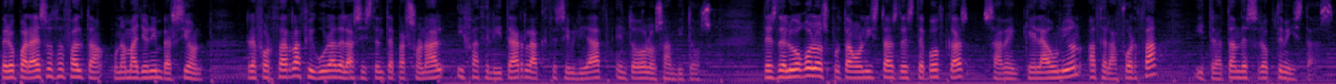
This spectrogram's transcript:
Pero para eso hace falta una mayor inversión, reforzar la figura del asistente personal y facilitar la accesibilidad en todos los ámbitos. Desde luego los protagonistas de este podcast saben que la unión hace la fuerza y tratan de ser optimistas.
